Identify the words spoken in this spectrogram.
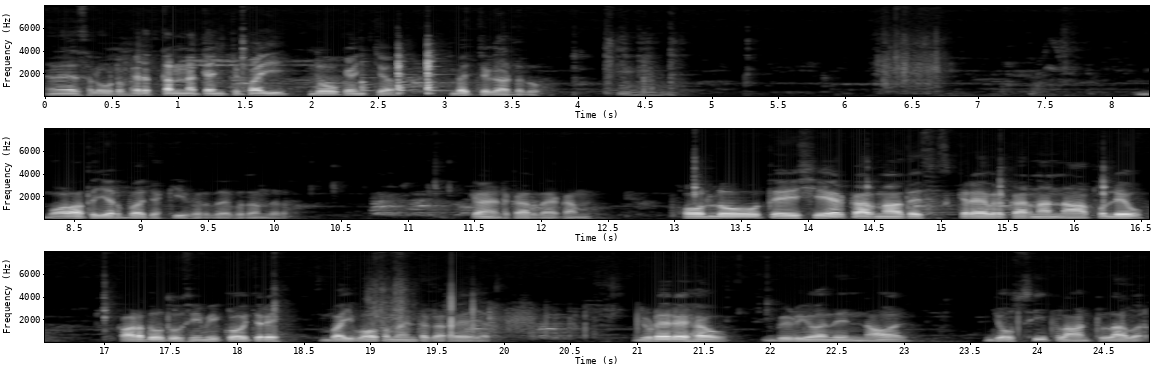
ਇਹ ਸਲੋਟ ਫਿਰ 3 ਇੰਚ ਭਾਈ 2 ਇੰਚ ਵਿੱਚ ਗੱਡ ਦੋ। ਬੜਾ ਤਜਰਬਾ ਚੱਕੀ ਫਿਰਦਾ ਹੈ ਪਤੰਦਰ। ਘੈਂਟ ਕਰਦਾ ਕੰਮ। ਫੋਲੋ ਤੇ ਸ਼ੇਅਰ ਕਰਨਾ ਤੇ ਸਬਸਕ੍ਰਾਈਬਰ ਕਰਨਾ ਨਾ ਭੁੱਲਿਓ। ਕਰ ਦਿਓ ਤੁਸੀਂ ਵੀ ਕੋਚਰੇ। ਬਾਈ ਬਹੁਤ ਮਿਹਨਤ ਕਰ ਰਿਹਾ ਯਾਰ। ਜੁੜੇ ਰਹੋ ਵੀਡੀਓਆਂ ਦੇ ਨਾਲ। ਜੋਸੀ ਪਲਾਂਟ ਲਵਰ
